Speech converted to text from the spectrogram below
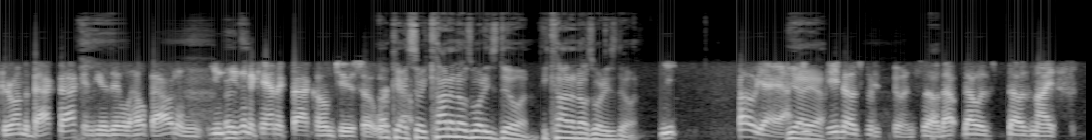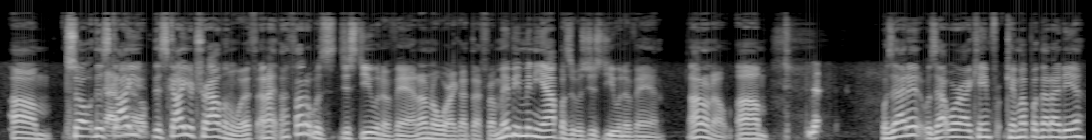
threw on the backpack, and he was able to help out. And he, he's a mechanic back home too, so it worked okay, out. so he kind of knows what he's doing. He kind of knows what he's doing. oh yeah, yeah, Yeah, he, yeah. he knows what he's doing. So that that was that was nice. Um, so this guy, helped. this guy you're traveling with, and I, I thought it was just you in a van. I don't know where I got that from. Maybe Minneapolis it was just you in a van. I don't know. Um, No. was that it? Was that where I came fr- came up with that idea?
